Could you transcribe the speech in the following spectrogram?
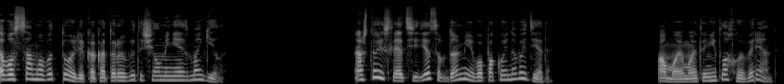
Того самого Толика, который вытащил меня из могилы. А что, если отсидеться в доме его покойного деда? По-моему, это неплохой вариант.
